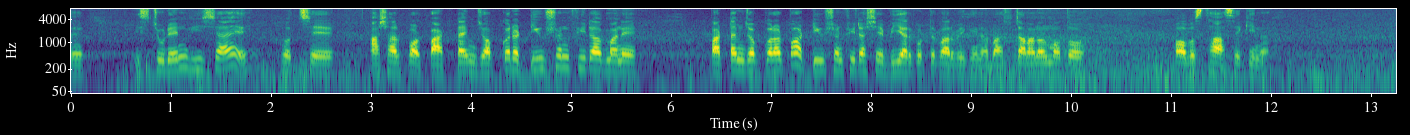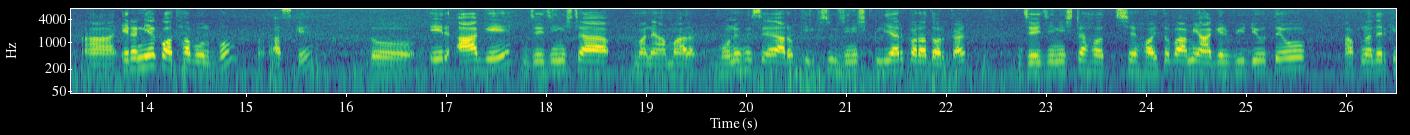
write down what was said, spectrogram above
যে স্টুডেন্ট ভিসায় হচ্ছে আসার পর পার্ট টাইম জব করে টিউশন ফিটা মানে পার্ট টাইম জব করার পর টিউশন ফিটা সে বিয়ার করতে পারবে কিনা বা চালানোর মতো অবস্থা আছে কি না। এটা নিয়ে কথা বলব আজকে। তো এর আগে যে জিনিসটা মানে আমার মনে হয়েছে আরও কিছু জিনিস ক্লিয়ার করা দরকার, যে জিনিসটা হচ্ছে হয়তো বা আমি আগের ভিডিওতেও আপনাদেরকে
